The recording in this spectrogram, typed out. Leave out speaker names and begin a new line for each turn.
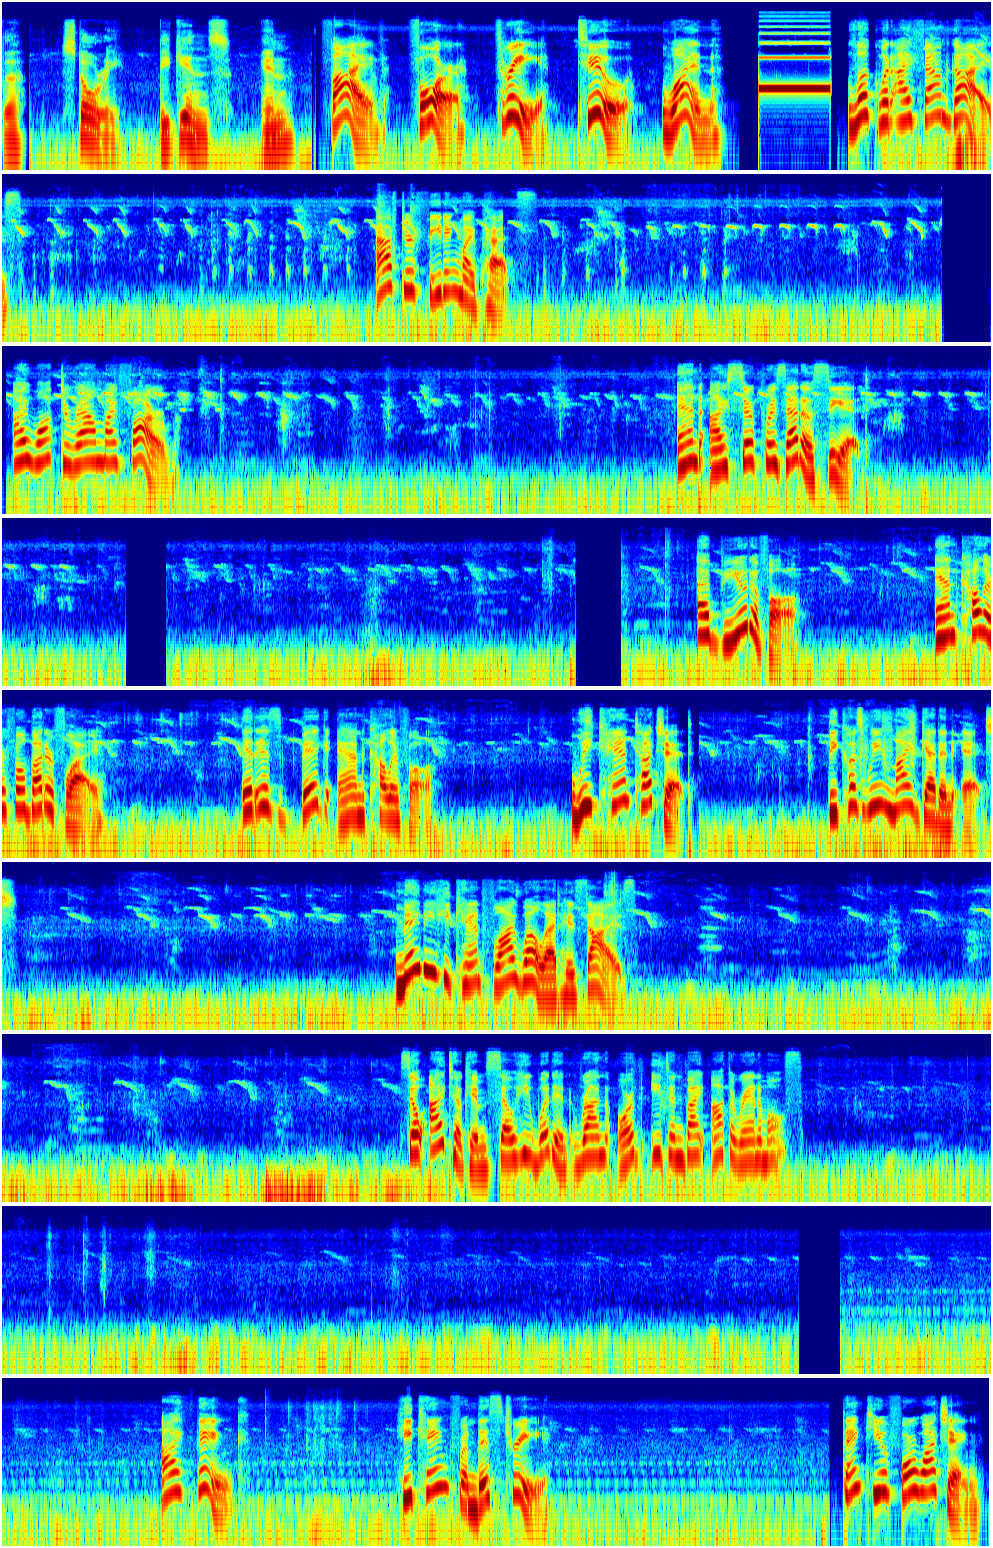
The story begins in
Five, four, three, two, one. Look what I found, guys. After feeding my pets, I walked around my farm. And I saw Prozetto see it. A beautiful and colorful butterfly. It is big and colorful. We can't touch it because we might get an itch. Maybe he can't fly well at his size. So I took him so he wouldn't run or be eaten by other animals. I think he came from this tree. Thank you for watching.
